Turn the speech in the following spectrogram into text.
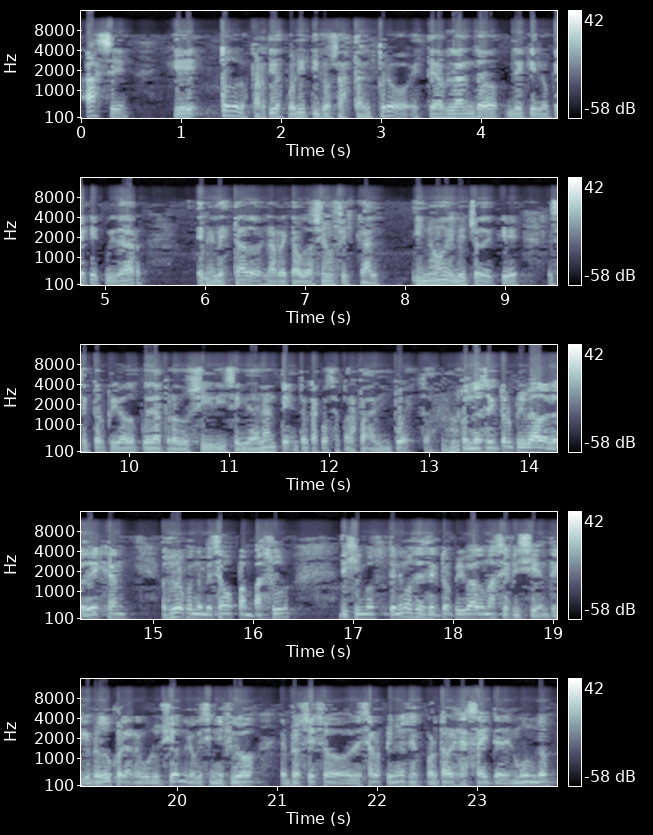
hace que todos los partidos políticos, hasta el PRO, esté hablando de que lo que hay que cuidar en el Estado es la recaudación fiscal y no el hecho de que el sector privado pueda producir y seguir adelante, entre otras cosas para pagar impuestos. Cuando el sector privado lo dejan, nosotros cuando empezamos Pampasur dijimos, tenemos el sector privado más eficiente, que produjo la revolución de lo que significó el proceso de ser los primeros exportadores de aceite del mundo,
